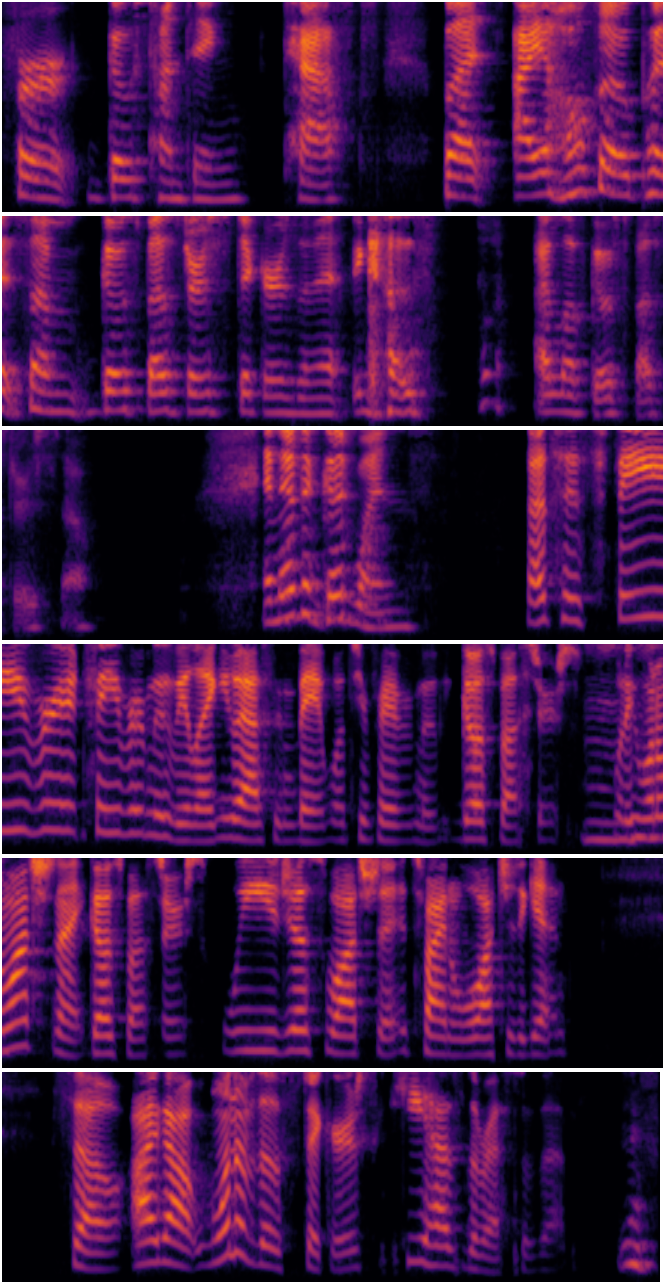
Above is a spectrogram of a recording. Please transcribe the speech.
for ghost hunting tasks, but I also put some Ghostbusters stickers in it because I love Ghostbusters. So, and they're the good ones. That's his favorite, favorite movie. Like you asked him, babe, what's your favorite movie? Ghostbusters. What do you want to Mhm. watch tonight? Ghostbusters. We just watched it. It's fine. We'll watch it again. So I got one of those stickers. He has the rest of them.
